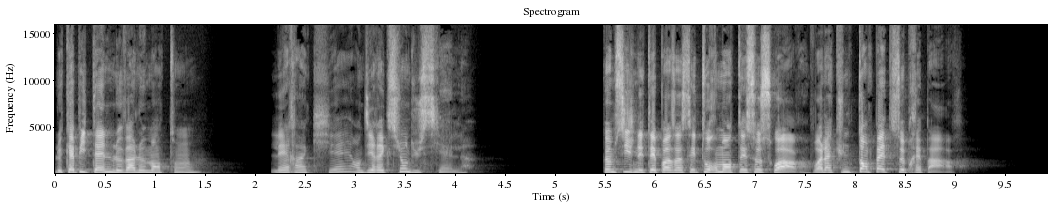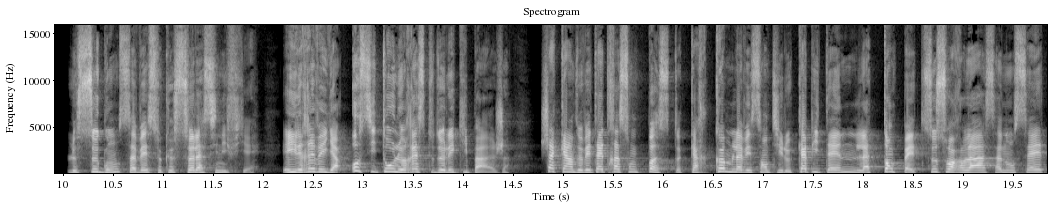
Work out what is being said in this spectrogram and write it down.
le capitaine leva le menton, l'air inquiet en direction du ciel. Comme si je n'étais pas assez tourmenté ce soir, voilà qu'une tempête se prépare. Le second savait ce que cela signifiait, et il réveilla aussitôt le reste de l'équipage. Chacun devait être à son poste, car comme l'avait senti le capitaine, la tempête ce soir-là s'annonçait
